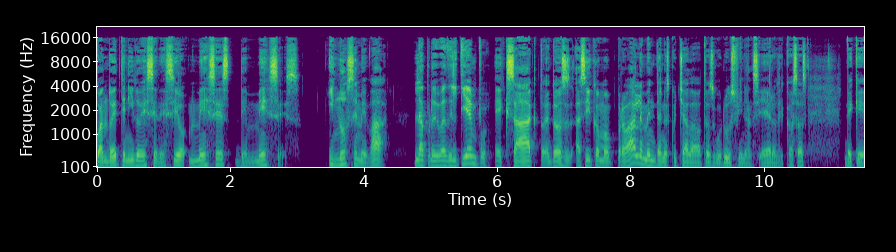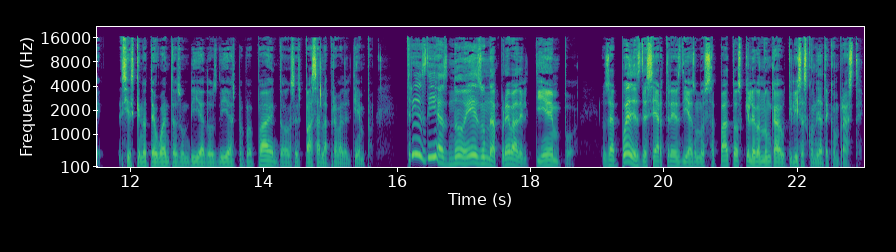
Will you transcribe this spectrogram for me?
cuando he tenido ese deseo meses de meses. Y no se me va. La prueba del tiempo. Exacto. Entonces, así como probablemente han escuchado a otros gurús financieros y cosas, de que si es que no te aguantas un día, dos días, papá, pa, entonces pasa la prueba del tiempo. Tres días no es una prueba del tiempo. O sea, puedes desear tres días unos zapatos que luego nunca utilizas cuando ya te compraste.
